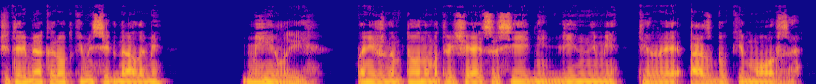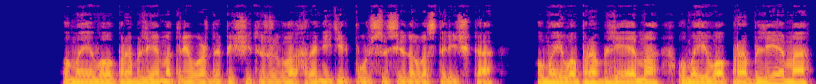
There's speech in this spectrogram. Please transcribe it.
четырьмя короткими сигналами. — Милый, — пониженным тоном отвечает соседний длинными тире азбуки Морзе. — У моего проблема, — тревожно пищит из угла хранитель пульса седого старичка. — У моего проблема, у моего проблема.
